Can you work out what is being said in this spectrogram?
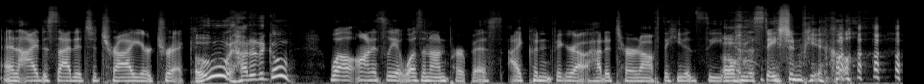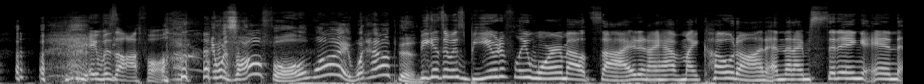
and I decided to try your trick. Oh, how did it go? Well, honestly, it wasn't on purpose. I couldn't figure out how to turn off the heated seat Oh. in the oh. station vehicle. it was awful It was awful. Why? What happened? because it was beautifully warm outside and I have my coat on and then I'm sitting in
